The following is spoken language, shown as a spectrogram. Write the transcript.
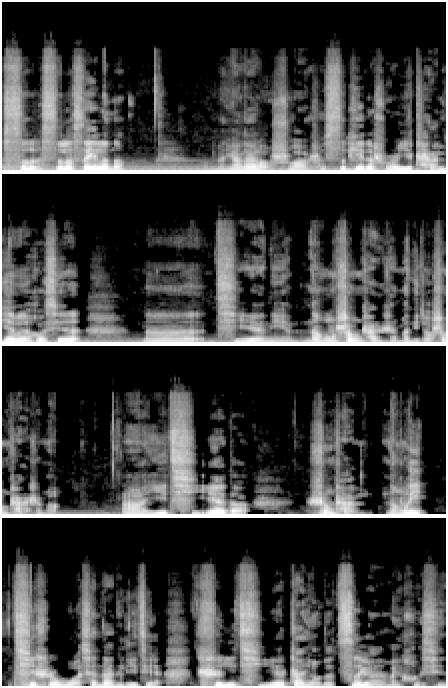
四四了 C 了呢？们原来老说啊，说四 P 的时候以产品为核心，那企业你能生产什么你就生产什么，啊，以企业的生产能力。其实我现在的理解是以企业占有的资源为核心，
